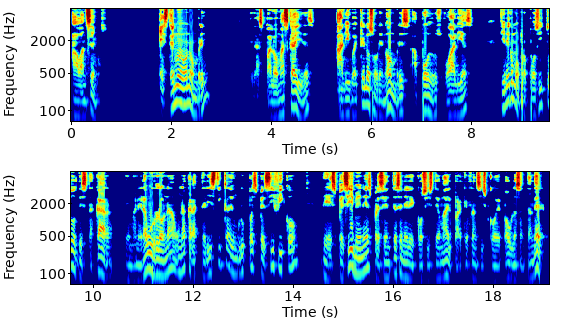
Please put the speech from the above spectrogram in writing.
Avancemos. Este nuevo nombre, de las Palomas Caídas, al igual que los sobrenombres, apodos o alias, tiene como propósito destacar de manera burlona una característica de un grupo específico de especímenes presentes en el ecosistema del Parque Francisco de Paula Santander,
